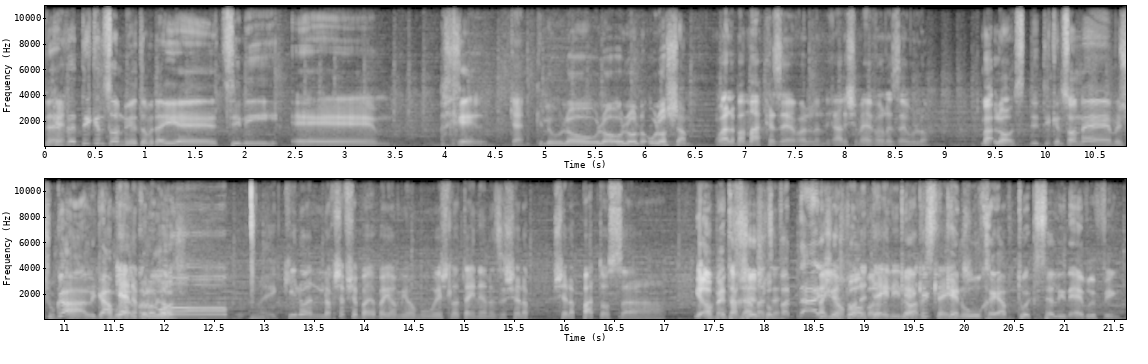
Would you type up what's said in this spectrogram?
ו- כן, ודיקנסון יותר מדי אה, ציני אה, אחר. כן. כאילו, הוא לא- הוא לא- הוא לא- הוא לא שם. הוא על הבמה כזה, אבל נראה לי שמעבר לזה הוא לא. מה, לא, דיקנסון אה, משוגע לגמרי, כן, על אבל כל הוא הראש. לא... כאילו, אני לא חושב שביום יום הוא יש לו את העניין הזה של הפאתוס ה... לא, בטח שיש לו. ודאי שיש לו, אבל... לא כן, כן, stage. כן, הוא חייב to excel in everything.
